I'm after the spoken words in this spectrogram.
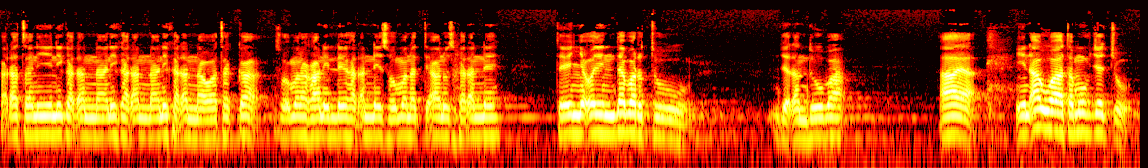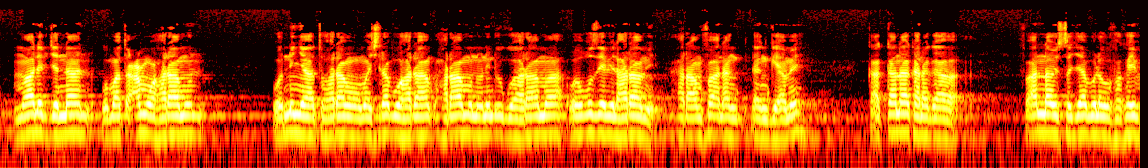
kadhatanii ni kadhannaa ni kadhannaa ni kadhannaa waa takka soomana kaanillee kadhannee soomanatti aanus kadhannee teenya ol hin dabartu jedhan duuba haya إن أواتموف ججو مالف جنان ومطعمه حرام ونيات حرام ومشربه حرام حرام وندوغ حرام وغزي بالحرام حرام فان دنجامه كأكنا كان فأنه يستجاب له فكيف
